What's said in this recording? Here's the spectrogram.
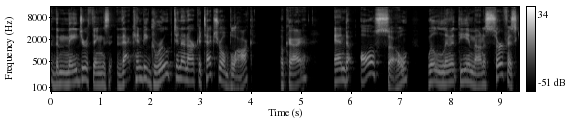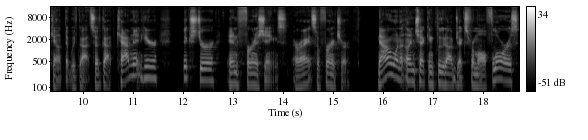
the major things that can be grouped in an architectural block, okay? And also will limit the amount of surface count that we've got. So I've got cabinet here, fixture, and furnishings. All right, so furniture. Now I want to uncheck include objects from all floors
